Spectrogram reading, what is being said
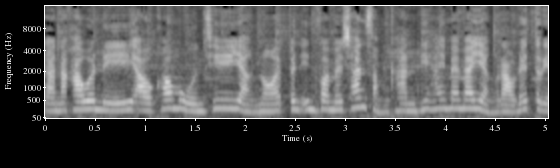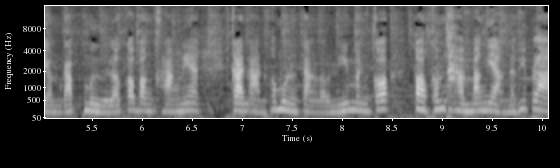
กันนะคะ วันนี้เอาข้อมูลที่อย่างน้อยเป็น information สำคัญที่ให้แม่ๆอย่างเราได้เตรียมรับมือ แล้วก็บางครั้งเนี่ยการอ่านข้อมูลต่างๆ เหล่านี้มันก็ตอบคำถามบางอย่างนะพี่ปลา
